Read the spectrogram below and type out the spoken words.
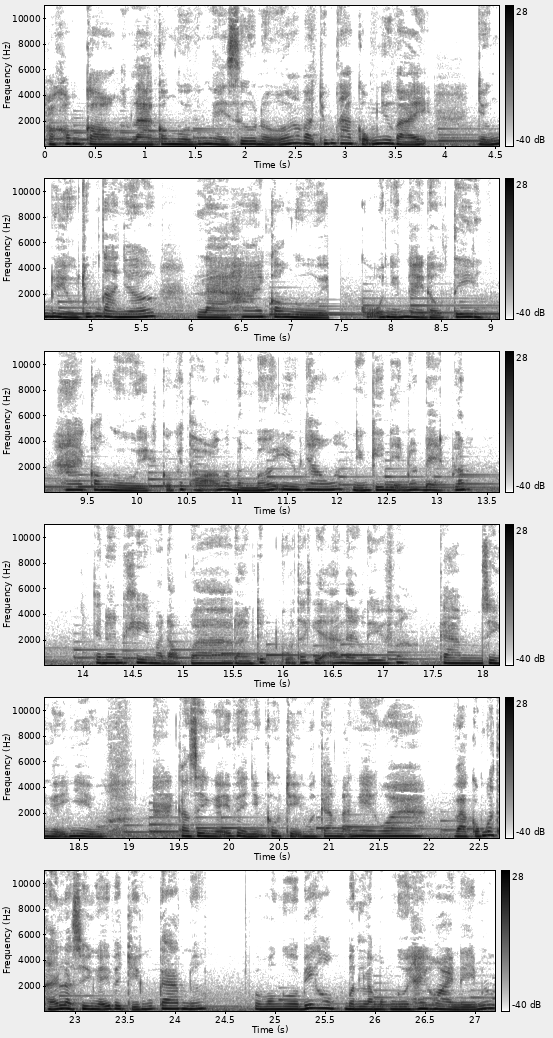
họ không còn là con người của ngày xưa nữa và chúng ta cũng như vậy. Những điều chúng ta nhớ là hai con người của những ngày đầu tiên, hai con người của cái thuở mà mình mới yêu nhau những kỷ niệm nó đẹp lắm. Cho nên khi mà đọc qua đoạn trích của tác giả Lan Liv á Cam suy nghĩ nhiều. Cam suy nghĩ về những câu chuyện mà Cam đã nghe qua Và cũng có thể là suy nghĩ về chuyện của Cam nữa. Và mọi người biết không? Mình là một người hay hoài niệm. Lắm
